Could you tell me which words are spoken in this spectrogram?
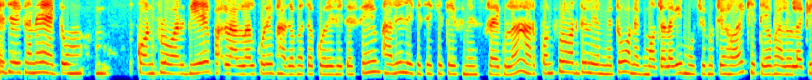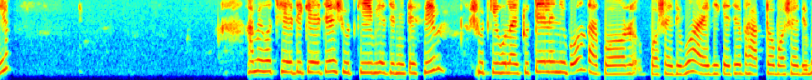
এই যে এখানে একদম কর্নফ্লাওয়ার দিয়ে লাল লাল করে ভাজা ভাজা করে নিতেছে। ভালোই লেগেছে খেতে ফ্রেঞ্চ ফ্রাই গুলা। আর কর্নফ্লাওয়ার দিলে এমনিতেও অনেক মজা লাগে মুচে মুচে হয়, খেতেও ভালো লাগে। আমি হচ্ছে এদিকে যে শুটকি ভেজে নিতেছি। শুটকিগুলো একটু টেলে নিব, তারপর বসাই দিব। আর এদিকে যে ভাতটাও বসাই দিব,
